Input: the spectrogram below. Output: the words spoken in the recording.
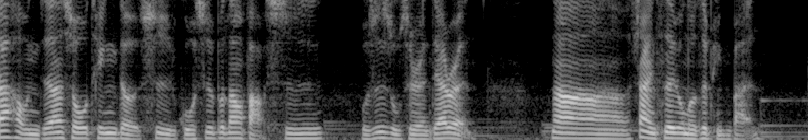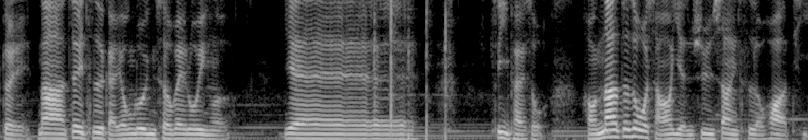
大家好，你正在收听的是《国师不当法师》，我是主持人 Darren。那上一次用的是平板，对，那这次改用录音设备录音了，耶、yeah！自己拍手。好，那这是我想要延续上一次的话题，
